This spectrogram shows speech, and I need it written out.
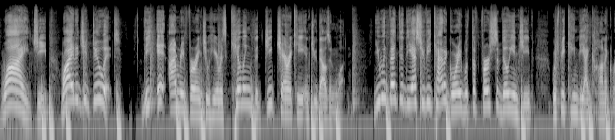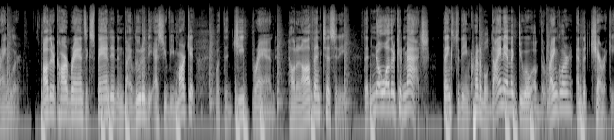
Why, Jeep? Why did you do it? The it I'm referring to here is killing the Jeep Cherokee in 2001. You invented the SUV category with the first civilian Jeep, which became the iconic Wrangler. Other car brands expanded and diluted the SUV market, but the Jeep brand held an authenticity that no other could match, thanks to the incredible dynamic duo of the Wrangler and the Cherokee.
